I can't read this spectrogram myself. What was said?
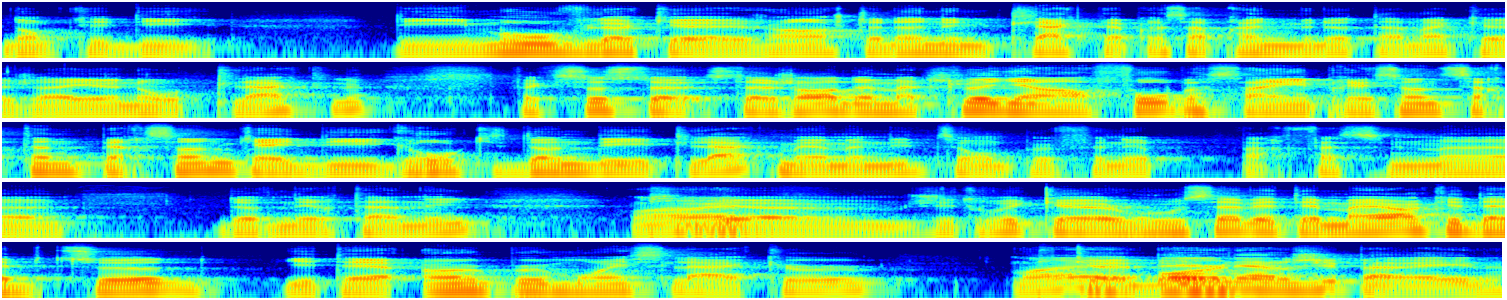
Donc, il y a des, des moves là, que genre je te donne une claque, puis après ça prend une minute avant que j'aille une autre claque. Là. Fait que ça, ce, genre de match-là, il en faut parce que ça impressionne certaines personnes qui aient des gros qui se donnent des claques, mais à un moment donné, on peut finir par facilement euh, devenir tanné. Puis Ouais, ouais. euh, j'ai trouvé que Rusev était meilleur que d'habitude. Il était un peu moins slacker. Ouais, que belle énergie pareil. Là.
